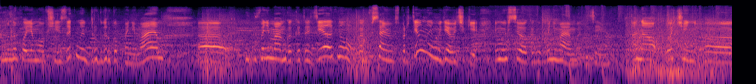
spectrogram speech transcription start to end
Мы находим общий язык, мы друг друга понимаем, э, понимаем, как это делать. Ну, как бы сами спортивные мы девочки, и мы все как бы понимаем эту тему. Она очень э,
